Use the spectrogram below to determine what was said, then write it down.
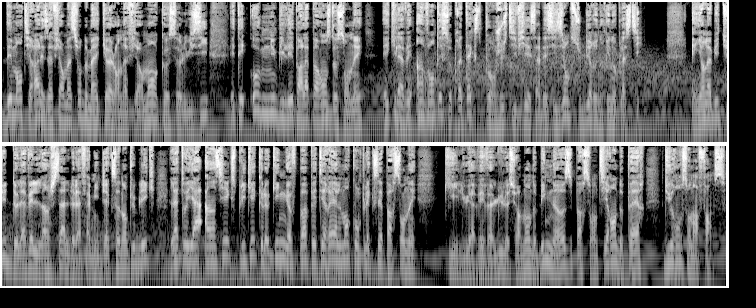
démentira les affirmations de Michael en affirmant que celui-ci était omnubilé par l'apparence de son nez et qu'il avait inventé ce prétexte pour justifier sa décision de subir une rhinoplastie. Ayant l'habitude de laver le linge sale de la famille Jackson en public, Latoya a ainsi expliqué que le King of Pop était réellement complexé par son nez, qui lui avait valu le surnom de Big Nose par son tyran de père durant son enfance.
